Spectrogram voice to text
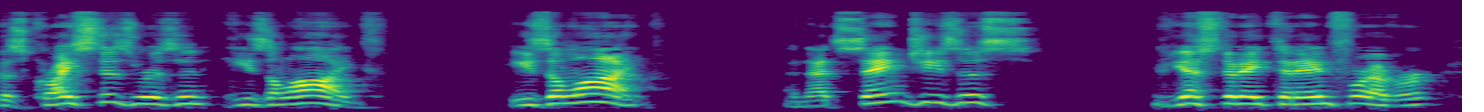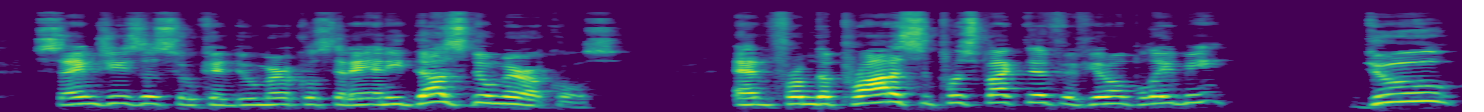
because Christ is risen. He's alive. He's alive. And that same Jesus, yesterday, today, and forever, same Jesus who can do miracles today, and he does do miracles. And from the Protestant perspective, if you don't believe me, do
